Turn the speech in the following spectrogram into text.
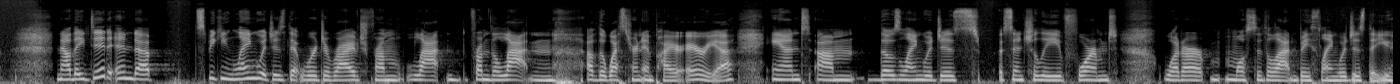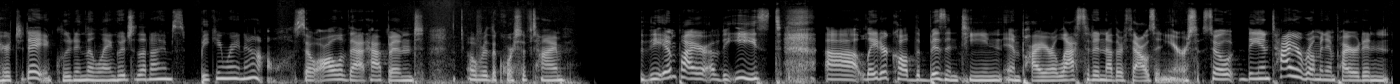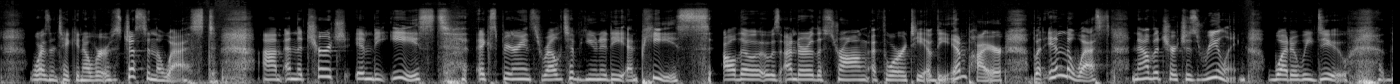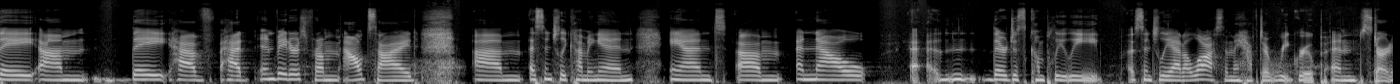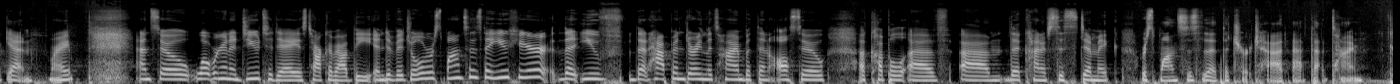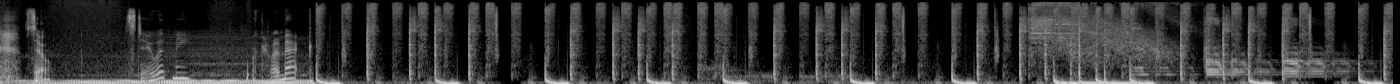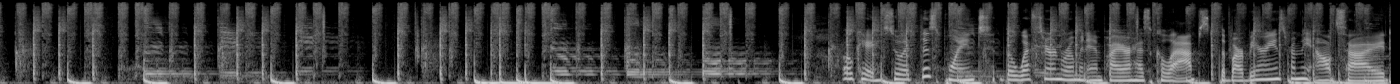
Now they did end up speaking languages that were derived from Latin, from the Latin of the Western Empire area, and um, those languages essentially formed what are most of the Latin-based languages that you hear today, including the language that I am speaking right now. So all of that happened over the course of time the Empire of the East uh, later called the Byzantine Empire, lasted another thousand years. So the entire Roman Empire didn't wasn't taken over; it was just in the west. Um, and the church in the east experienced relative unity and peace, although it was under the strong authority of the empire. But in the west, now the church is reeling. What do we do? They um, they have had invaders from outside, um, essentially coming in, and um, and now uh, they're just completely essentially at a loss and they have to regroup and start again, right? And so what we're going to do today is talk about the individual responses that you hear that you've that happened during the time, but then also a couple of um, the kind of systemic responses that the church had at that time. So stay with me. We're coming back. Okay, so at this point, the Western Roman Empire has collapsed. The barbarians from the outside,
